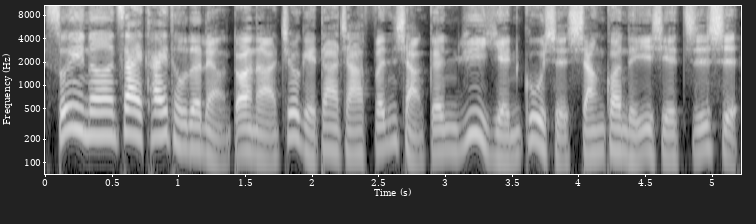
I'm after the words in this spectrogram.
所以呢，在开头的两段呢，就给大家分享跟寓言故事相关的一些知识，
